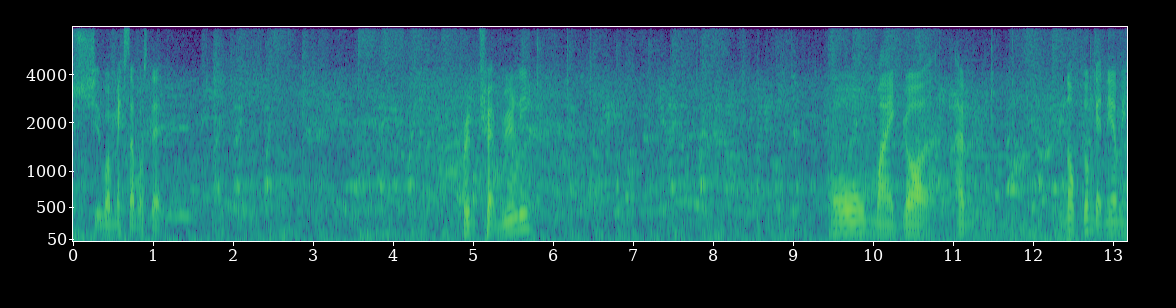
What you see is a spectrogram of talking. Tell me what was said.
shit, what mix up was that? Frame trap, really? Oh my god. I'm Nope, don't get near me.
